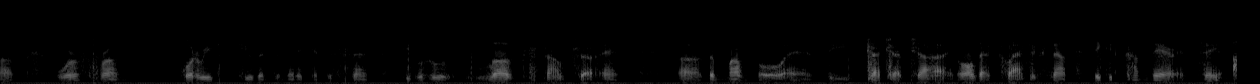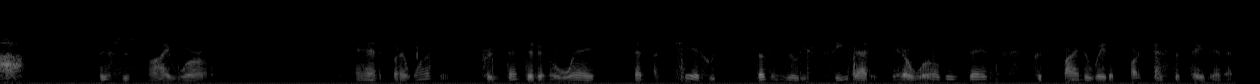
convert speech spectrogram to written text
um, were from Puerto Rican, Cuban, Dominican descent, people who loved salsa and uh, the mambo and the cha-cha-cha and all that classic sound, they could come there and say, ah, this is my world. And, but I wanted to present it in a way that a kid who doesn't really see that in their world these days could find a way to participate in it.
